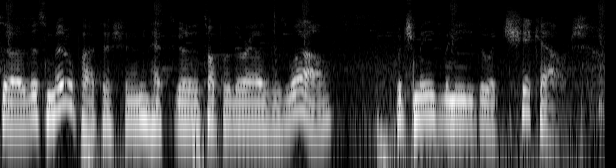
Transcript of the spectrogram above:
So this middle partition has to go to the top of the rails as well, which means we need to do a checkout.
